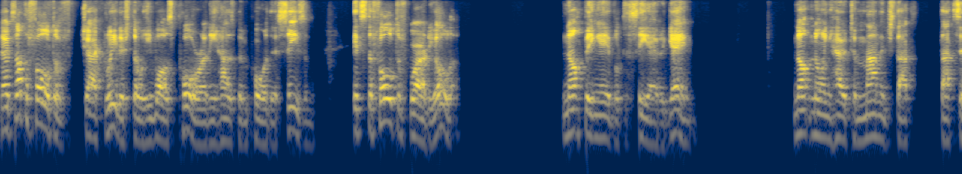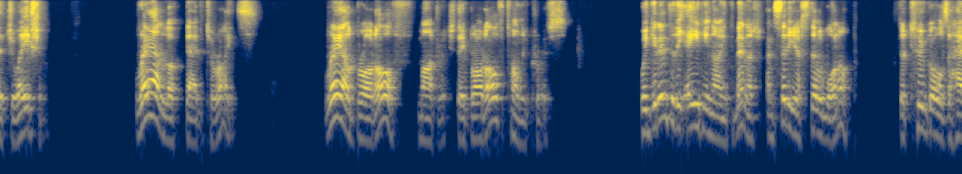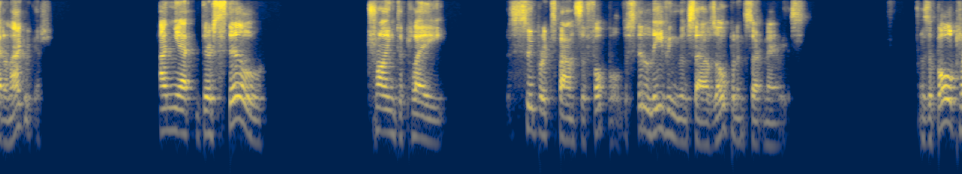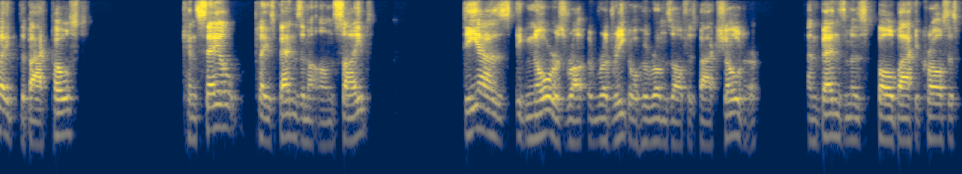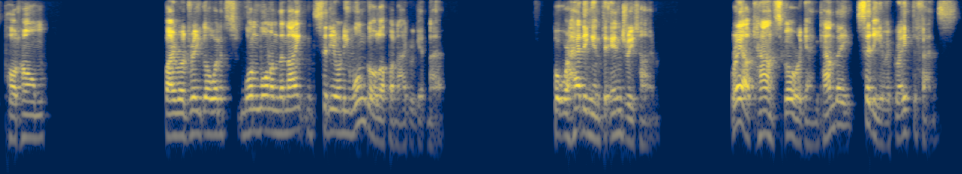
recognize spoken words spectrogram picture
Now, it's not the fault of Jack Grealish, though he was poor and he has been poor this season. It's the fault of Guardiola not being able to see out a game, not knowing how to manage that that situation. Real looked dead to rights. Real brought off Modric, they brought off Toni Kroos. We get into the 89th minute and City are still one up. They're two goals ahead on aggregate. And yet they're still trying to play super expansive football. They're still leaving themselves open in certain areas. There's a ball played the back post. Cancelo plays Benzema on side. Dias ignores Rod- Rodrygo, who runs off his back shoulder, and Benzema's ball back across is put home by Rodrygo, when it's 1 1 on the night, and City only one goal up on aggregate now. But we're heading into injury time. Real can't score again, can they? City have a great defence.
